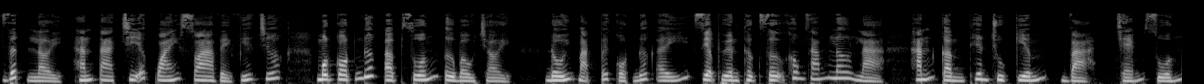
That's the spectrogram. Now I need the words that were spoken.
Dứt lời, hắn ta chĩa quái xoa về phía trước. Một cột nước ập xuống từ bầu trời. Đối mặt với cột nước ấy, Diệp Huyền thực sự không dám lơ là. Hắn cầm thiên chu kiếm và chém xuống.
